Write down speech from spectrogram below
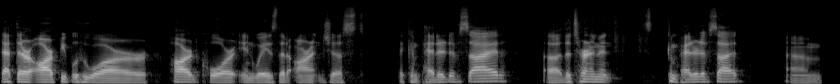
that there are people who are hardcore in ways that aren't just the competitive side, uh, the tournament competitive side, um,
